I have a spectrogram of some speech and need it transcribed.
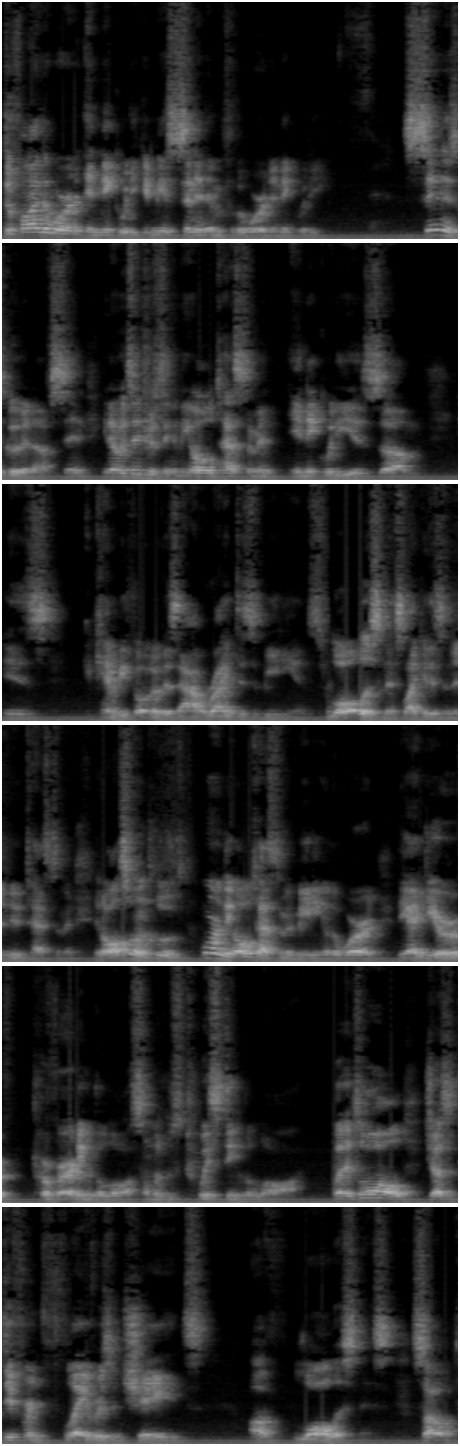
Define the word iniquity. Give me a synonym for the word iniquity. Sin is good enough. Sin, you know, it's interesting. In the Old Testament, iniquity is um, is can be thought of as outright disobedience, lawlessness, like it is in the New Testament. It also includes, more in the Old Testament meaning of the word, the idea of perverting the law, someone who's twisting the law. But it's all just different flavors and shades of lawlessness. So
